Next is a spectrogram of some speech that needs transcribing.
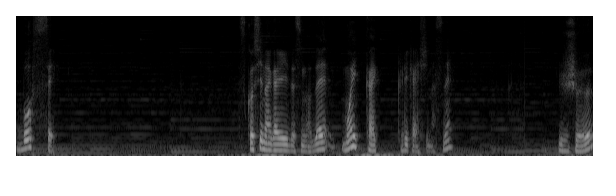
bosser. 少し長いですので、もう一回繰り返しますね。Je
